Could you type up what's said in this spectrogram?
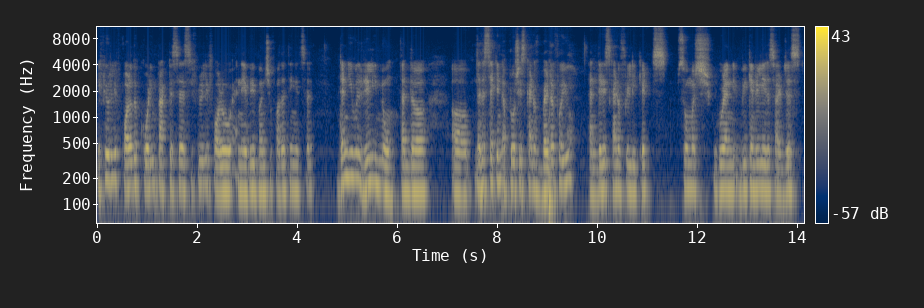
if you really follow the coding practices if you really follow and every bunch of other thing itself then you will really know that the uh, that the second approach is kind of better for you and there is kind of really gets so much good and we can really just adjust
